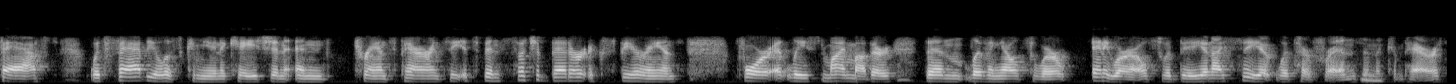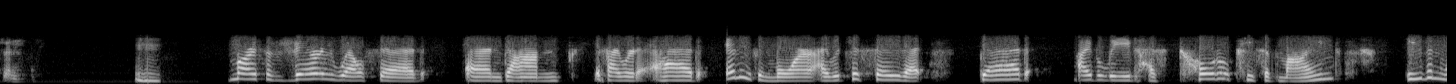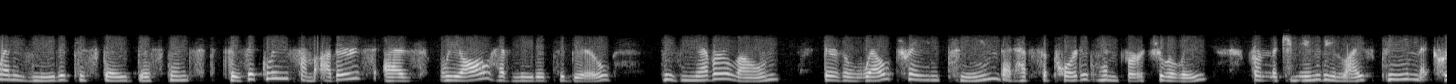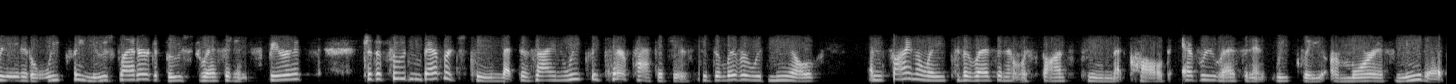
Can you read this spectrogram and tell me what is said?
fast, with fabulous communication and transparency. It's been such a better experience for at least my mother than living elsewhere, anywhere else would be. And I see it with her friends in the mm. comparison. Mm-hmm. Martha, very well said. And um, if I were to add anything more, I would just say that Dad, I believe, has total peace of mind even when he's needed to stay distanced physically from others, as we all have needed to do, he's never alone. There's a well-trained team that have supported him virtually from the community life team that created a weekly newsletter to boost resident spirits to the food and beverage team that designed weekly care packages to deliver with meals and finally to the resident response team that called every resident weekly or more if needed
